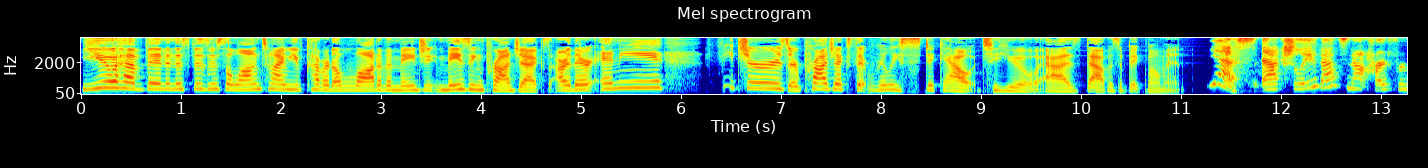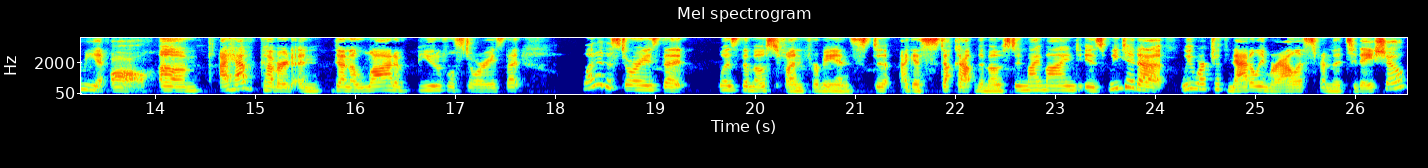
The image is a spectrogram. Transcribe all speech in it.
You have been in this business a long time. You've covered a lot of amazing, amazing projects. Are there any features or projects that really stick out to you as that was a big moment? Yes, actually, that's not hard for me at all. Um, I have covered and done a lot of beautiful stories, but one of the stories that was the most fun for me and st- I guess stuck out the most in my mind is we did a we worked with Natalie Morales from the Today Show.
